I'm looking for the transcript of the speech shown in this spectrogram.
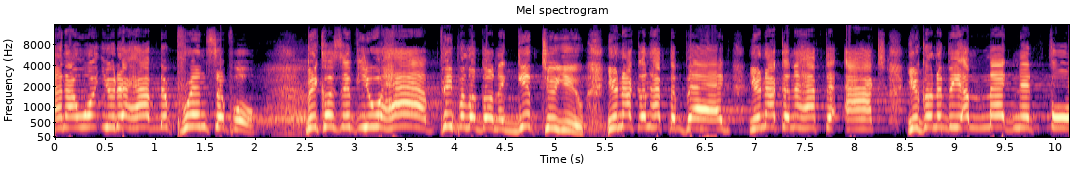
And I want you to have the principle. Because if you have, people are going to give to you. You're not going to have to beg. You're not going to have to ask. You're going to be a magnet for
